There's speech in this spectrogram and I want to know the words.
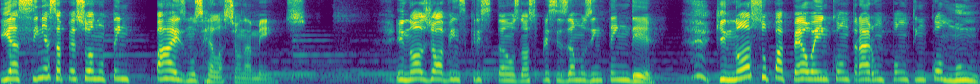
E assim essa pessoa não tem paz nos relacionamentos. E nós jovens cristãos, nós precisamos entender que nosso papel é encontrar um ponto em comum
